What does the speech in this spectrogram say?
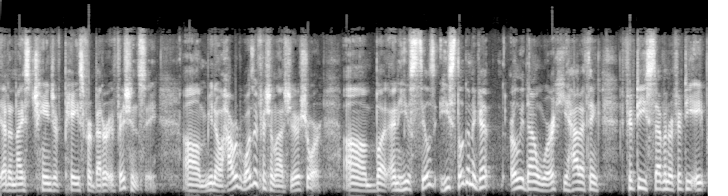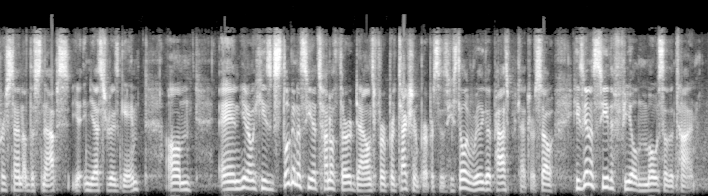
at a nice change of pace for better efficiency. Um, you know, Howard was efficient last year, sure, um, but and he's still he's still going to get early down work. He had, I think, fifty seven or fifty eight percent of the snaps in yesterday's game. Um, and you know he's still going to see a ton of third downs for protection purposes. He's still a really good pass protector, so he's going to see the field most of the time.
